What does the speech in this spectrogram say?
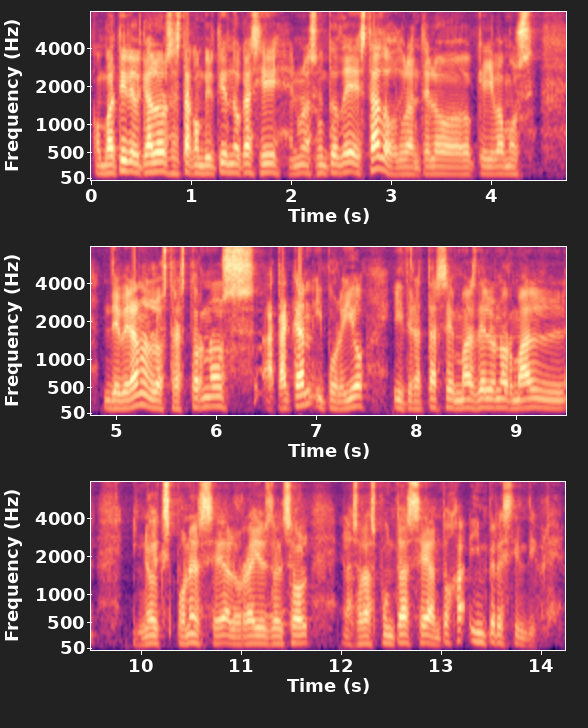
Combatir el calor se está convirtiendo casi en un asunto de Estado. Durante lo que llevamos de verano los trastornos atacan y por ello hidratarse más de lo normal y no exponerse a los rayos del sol en las horas puntas se antoja imprescindible.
